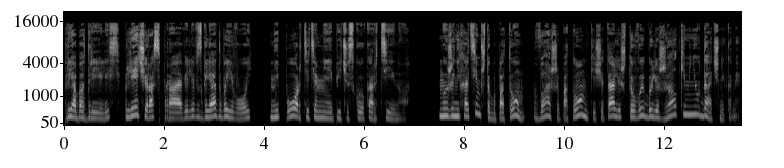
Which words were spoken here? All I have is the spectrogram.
приободрились, плечи расправили, взгляд боевой. Не портите мне эпическую картину. Мы же не хотим, чтобы потом ваши потомки считали, что вы были жалкими неудачниками.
